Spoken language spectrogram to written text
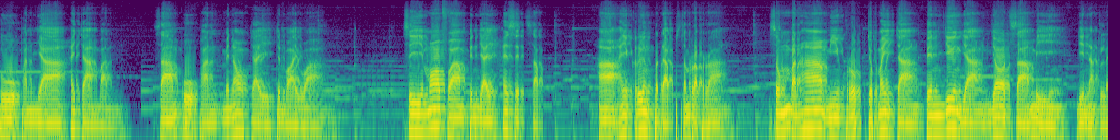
ถูกพันยาให้จามบันสามผูกพันไม่นอกใจจนวายวางสี่มอบความเป็นใหญ่ให้เสร็จสับหาให้เครื่องประดับสำหรับร่าง สมบัติห้ามีครบจบไม่จาง เป็นเยื่องอย่างยอดสามีดีนักแล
